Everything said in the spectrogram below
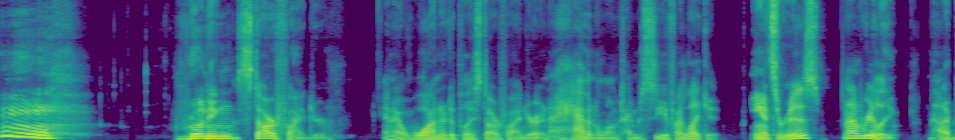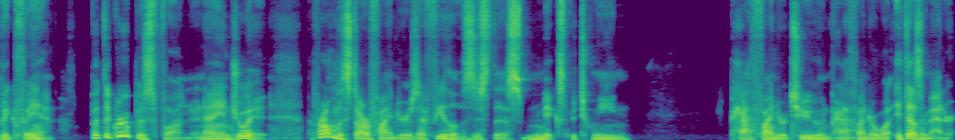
running Starfinder. And I wanted to play Starfinder, and I haven't in a long time to see if I like it. Answer is not really. Not a big fan. But the group is fun and I enjoy it. My problem with Starfinder is I feel it was just this mix between Pathfinder 2 and Pathfinder 1. It doesn't matter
